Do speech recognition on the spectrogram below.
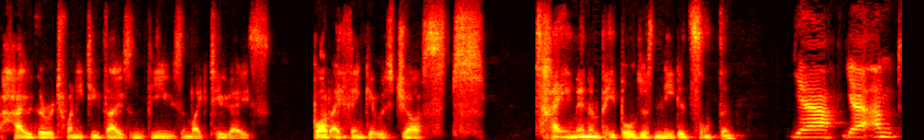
how there were 22,000 views in like two days. But I think it was just timing and people just needed something. Yeah, yeah. And,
